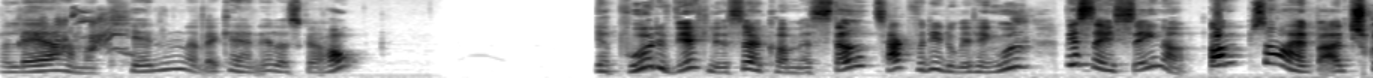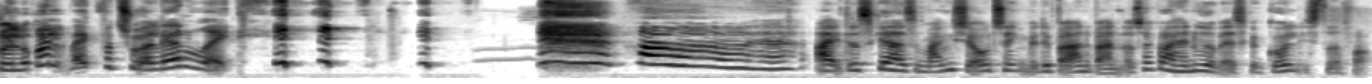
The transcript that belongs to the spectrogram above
og lærer ham at kende, og hvad kan han ellers gøre? Hov! Jeg burde virkelig se at komme afsted. Tak, fordi du vil hænge ud. Vi ses senere. Bum, så er han bare trylleryl væk fra toilettet af. oh, ja. Ej, der sker altså mange sjove ting med det barnebarn, og så går han ud og vasker gulv i stedet for.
